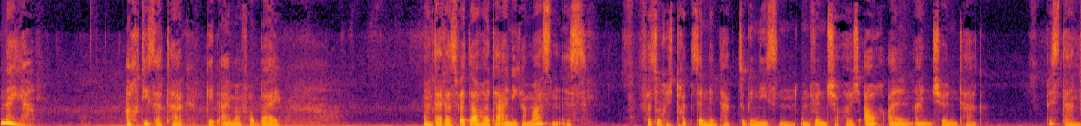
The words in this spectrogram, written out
Naja, auch dieser Tag geht einmal vorbei. Und da das Wetter heute einigermaßen ist, versuche ich trotzdem den Tag zu genießen und wünsche euch auch allen einen schönen Tag. Bis dann.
